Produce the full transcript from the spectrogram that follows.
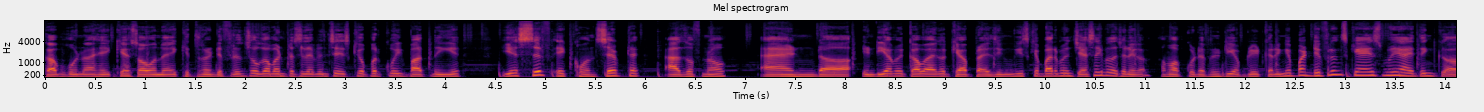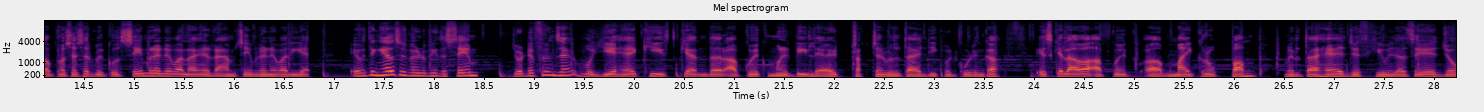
कब होना है, कैसा होना है, कितना डिफरेंस होगा वन प्लस इलेवन से, इसके ऊपर कोई बात नहीं है। ये सिर्फ़ एक कॉन्सेप्ट है as of now and India में कब आएगा, क्या प्राइसिंग होगी, इसके बारे में जैसा ही पता चलेगा, हम आपको डेफिनेटली अपडेट करेंगे। बट डिफरेंस क्या है इसमें? आई थिंक प्रोसेसर बिल्कुल सेम रहने वाला है रैम सेम रहने वाली है। Everything else is to be the same जो डिफरेंस है वो ये है कि इसके अंदर आपको एक मल्टी लेयर स्ट्रक्चर मिलता है लिक्विड कूलिंग का। इसके अलावा आपको एक माइक्रो uh, पंप मिलता है जिसकी वजह से जो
